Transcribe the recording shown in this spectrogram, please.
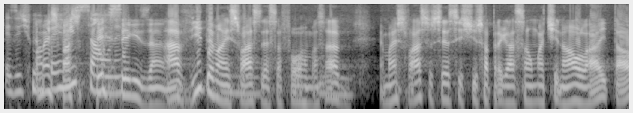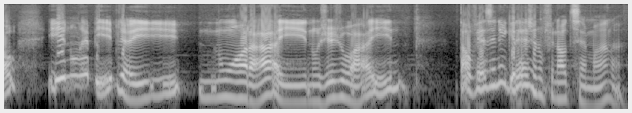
Existe É uma mais permissão, fácil né? terceirizar. né? A vida é mais fácil dessa forma, sabe? É mais fácil você assistir sua pregação matinal lá e tal, e não ler Bíblia, e não orar, e não jejuar, e talvez ir na igreja no final de semana.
